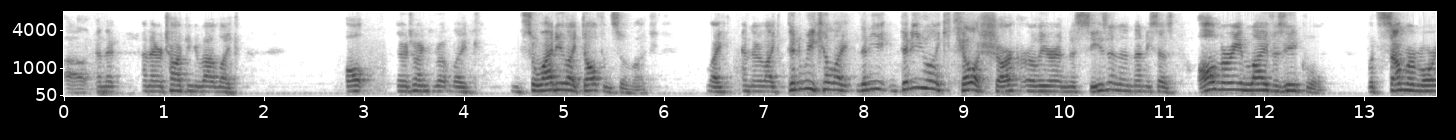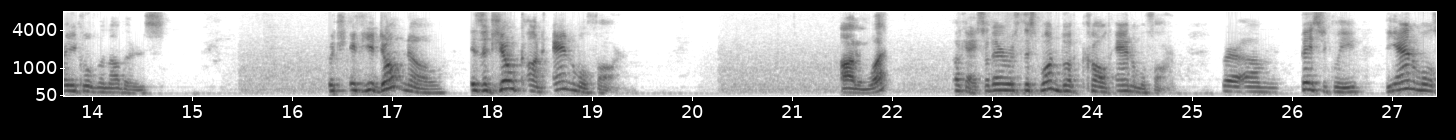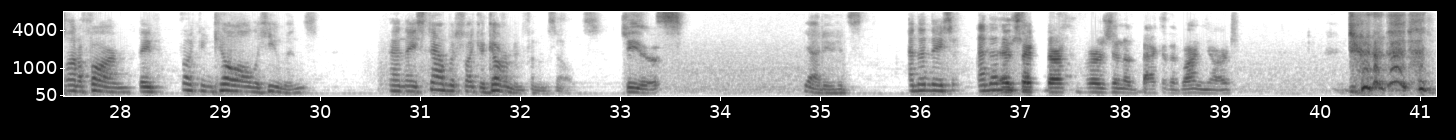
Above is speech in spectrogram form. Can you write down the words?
uh, and they and they were talking about like all they were talking about like so why do you like dolphins so much? like and they're like didn't we kill like didn't you didn't you like kill a shark earlier in this season and then he says all marine life is equal but some are more equal than others which if you don't know is a joke on animal farm On what? okay so there was this one book called animal farm where um basically the animals on a farm they fucking kill all the humans and they establish like a government for themselves Jesus, yeah dude it's and then they and then they it's a dark version of Back of the Barnyard.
